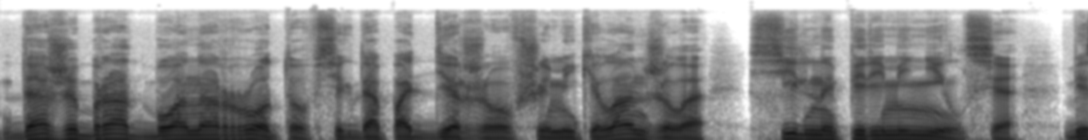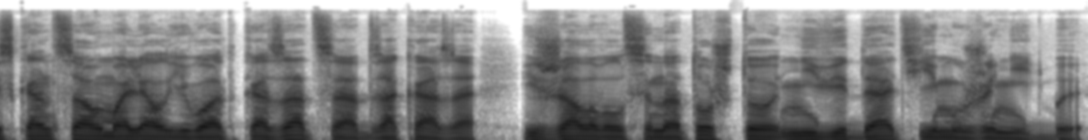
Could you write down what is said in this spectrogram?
Даже брат Буонаротто, всегда поддерживавший Микеланджело, сильно переменился, без конца умолял его отказаться от заказа и жаловался на то, что не видать ему женитьбы.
